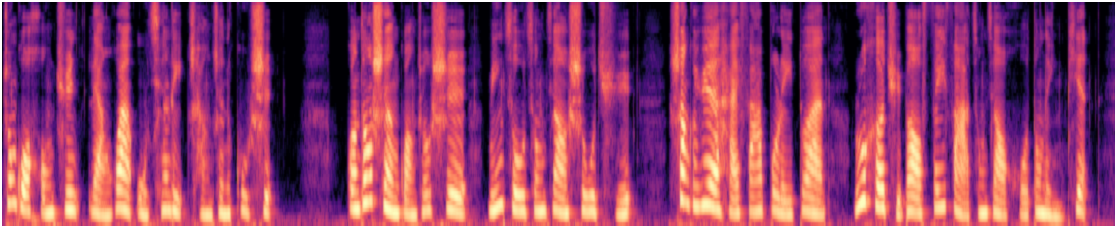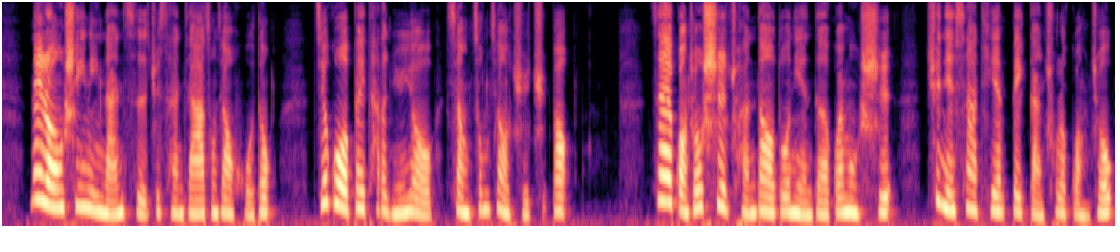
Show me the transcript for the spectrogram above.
中国红军两万五千里长征的故事。广东省广州市民族宗教事务局上个月还发布了一段如何举报非法宗教活动的影片，内容是一名男子去参加宗教活动，结果被他的女友向宗教局举报。在广州市传道多年的关牧师，去年夏天被赶出了广州，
